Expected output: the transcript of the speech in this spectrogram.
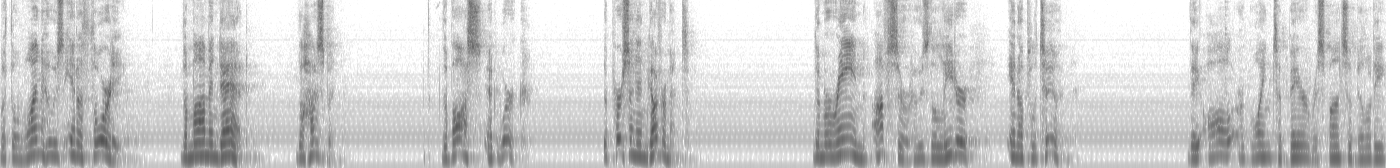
But the one who's in authority, the mom and dad, the husband, the boss at work, the person in government, the Marine officer who's the leader in a platoon. They all are going to bear responsibility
